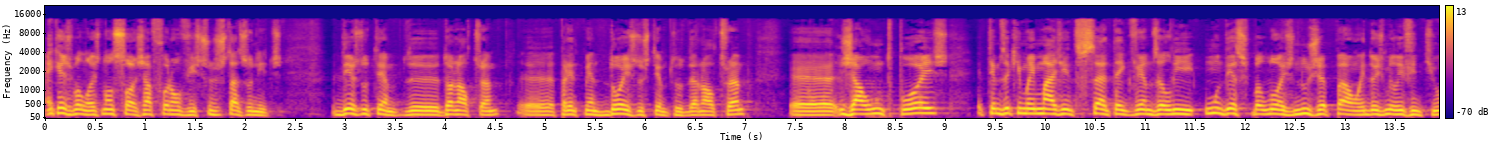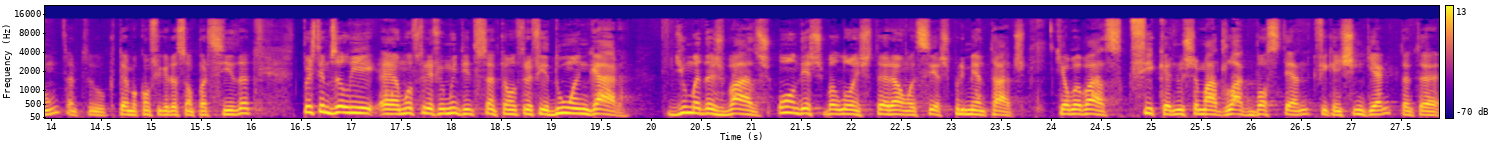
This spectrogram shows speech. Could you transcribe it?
é que os balões não só já foram vistos nos Estados Unidos desde o tempo de Donald Trump, uh, aparentemente dois dos tempos de Donald Trump, uh, já um depois, temos aqui uma imagem interessante em que vemos ali um desses balões no Japão em 2021, portanto, que tem uma configuração parecida. Depois temos ali uh, uma fotografia muito interessante, que é uma fotografia de um hangar de uma das bases onde estes balões estarão a ser experimentados, que é uma base que fica no chamado Lago Bosten, que fica em Xinjiang, portanto, uh,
